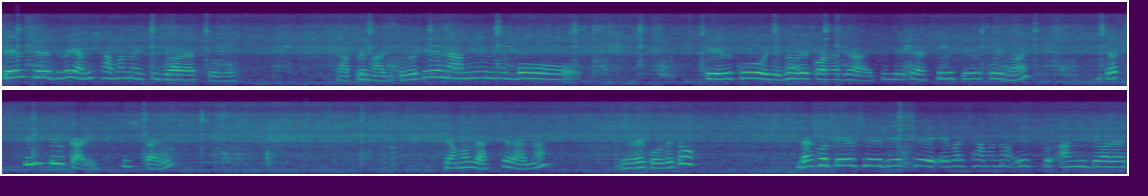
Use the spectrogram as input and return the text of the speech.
তেল ছেড়ে দিলেই আমি সামান্য একটু জল অ্যাড করব। তারপরে মাছগুলো দিয়ে নামিয়ে নেব। তেল কই? এভাবে করা যায়। কিন্তু এটা অ্যাকচুয়ালি তেল কই নয়। Just simple curry fish curry কেমন লাগছে রান্না? এভাবে করবে তো? দেখো, তেল ছেড়ে দিয়েছে। এবার সামান্য একটু আমি জল অ্যাড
